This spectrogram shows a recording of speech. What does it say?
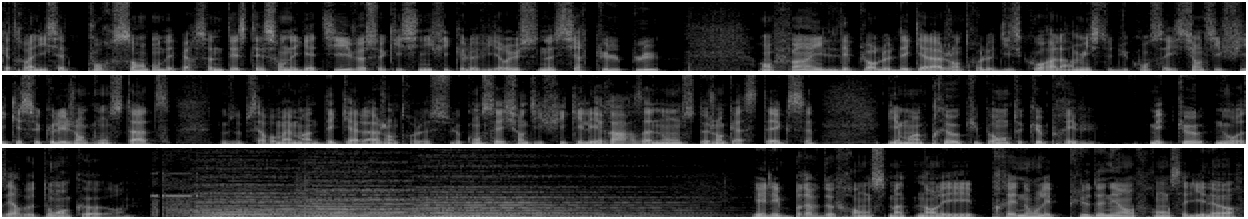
97% des personnes testées sont négatives, ce qui signifie que le virus ne circule plus. Enfin, il déplore le décalage entre le discours alarmiste du Conseil scientifique et ce que les gens constatent. Nous observons même un décalage entre le, Conseil scientifique et les rares annonces de Jean Castex, bien moins préoccupantes que prévues. Mais que nous réserve-t-on encore? Et les brefs de France maintenant, les prénoms les plus donnés en France, Aliénor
